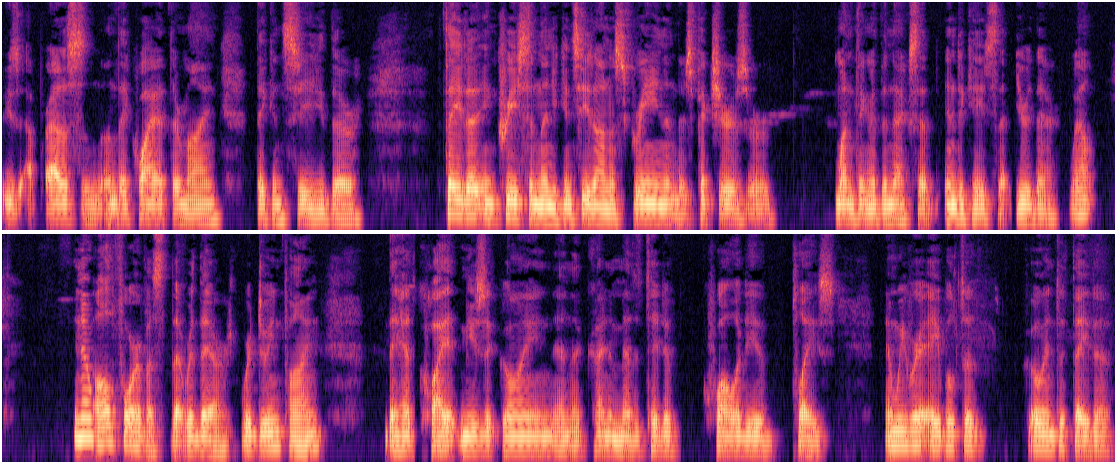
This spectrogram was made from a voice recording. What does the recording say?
these apparatus and, and they quiet their mind. They can see their theta increase, and then you can see it on a screen, and there's pictures or one thing or the next that indicates that you're there. Well, you know, all four of us that were there were doing fine. They had quiet music going and a kind of meditative quality of place. And we were able to go into theta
